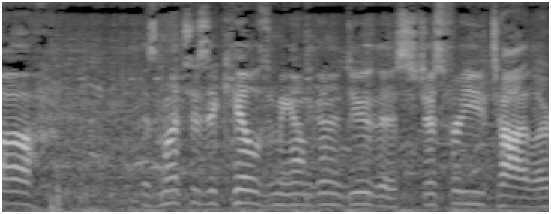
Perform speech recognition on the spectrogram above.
Uh, as much as it kills me, I'm gonna do this just for you, Tyler.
